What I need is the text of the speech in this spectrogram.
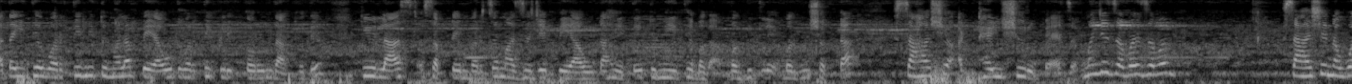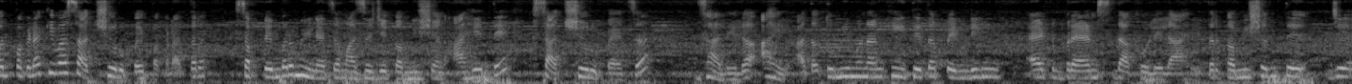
आता इथे वरती मी तुम्हाला पेआऊटवरती क्लिक करून दाखवते की लास्ट सप्टेंबरचं माझं जे पेआऊट आहे ते तुम्ही इथे बघा बघितले बघू शकता. सहाशे अठ्ठ्याऐंशी रुपयाचं. म्हणजे जवळजवळ सहाशे नव्वद पकडा किंवा सातशे रुपये पकडा. तर सप्टेंबर महिन्याचं माझं जे कमिशन आहे ते सातशे रुपयाचं झालेलं आहे. आता तुम्ही म्हणाल की इथे तर पेंडिंग ॲट ब्रँड्स दाखवलेलं आहे. तर कमिशन ते जे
